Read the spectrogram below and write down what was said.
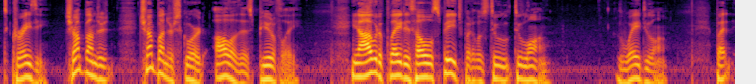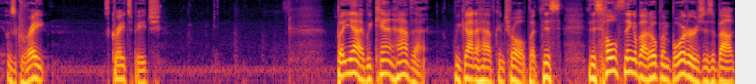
It's crazy. Trump under Trump underscored all of this beautifully. You know, I would have played his whole speech, but it was too too long. It was way too long. But it was great. It's a great speech. But yeah, we can't have that. We got to have control. But this this whole thing about open borders is about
